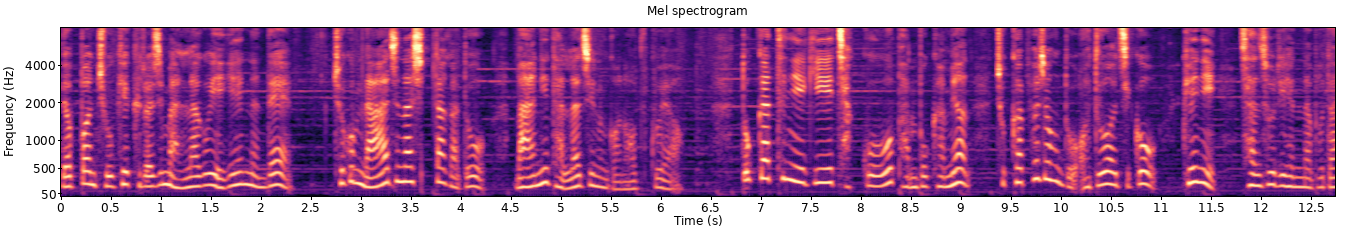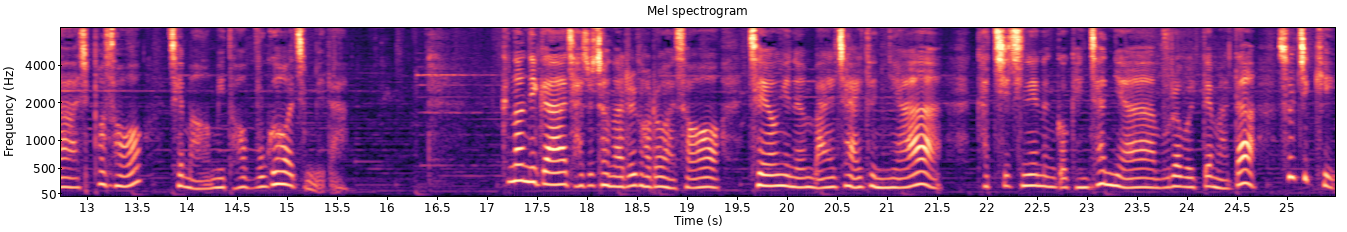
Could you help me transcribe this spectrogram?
몇 번 좋게 그러지 말라고 얘기했는데 조금 나아지나 싶다가도 많이 달라지는 건 없고요. 똑같은 얘기 자꾸 반복하면 조카 표정도 어두워지고 괜히 잔소리 했나 보다 싶어서 제 마음이 더 무거워집니다. 큰언니가 자주 전화를 걸어와서 재영이는 말 잘 듣냐? 같이 지내는 거 괜찮냐? 물어볼 때마다 솔직히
